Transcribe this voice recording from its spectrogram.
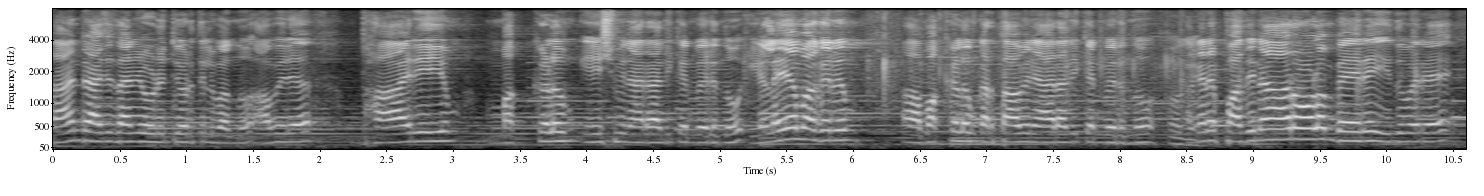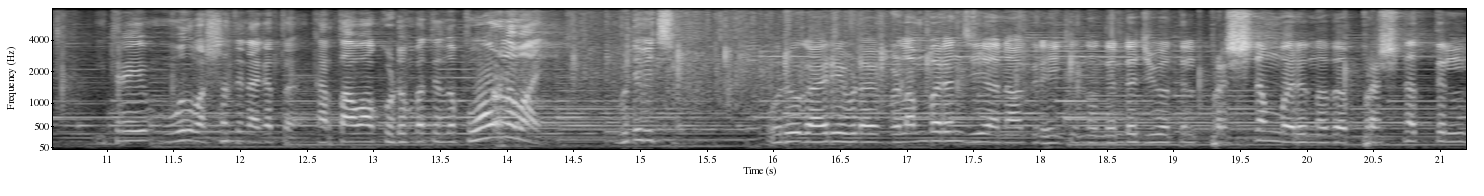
താൻ രാജധാനി ഓഡിറ്റോറിയത്തിൽ വന്നു. അവർ ഭാര്യയും മക്കളും യേശുവിനെ ആരാധിക്കാൻ വരുന്നു. ഇളയ മകനും മക്കളും കർത്താവിനെ ആരാധിക്കാൻ വരുന്നു. അങ്ങനെ പതിനാറോളം പേരെ ഇതുവരെ ഇത്രയും മൂന്ന് വർഷത്തിനകത്ത് കർത്താവ് ആ കുടുംബത്തിൽ നിന്ന് പൂർണമായി വിടുവിച്ചു. ഒരു കാര്യം ഇവിടെ വിളംബരം ചെയ്യാൻ ആഗ്രഹിക്കുന്നു. നിന്റെ ജീവിതത്തിൽ പ്രശ്നം വരുന്നത് പ്രശ്നത്തിൽ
